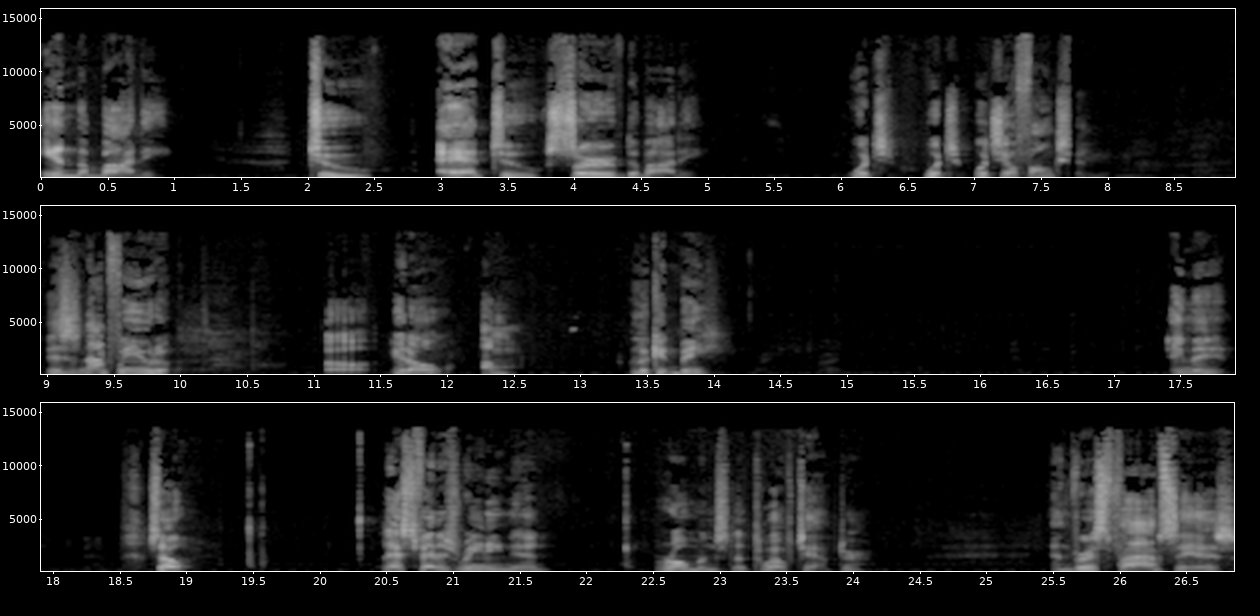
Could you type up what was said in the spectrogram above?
in the body? To add to, serve the body. What's, what's, what's your function? This is not for you to, uh, you know, I'm, look at me. Amen. So, let's finish reading then Romans, the 12th chapter. And verse 5 says,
